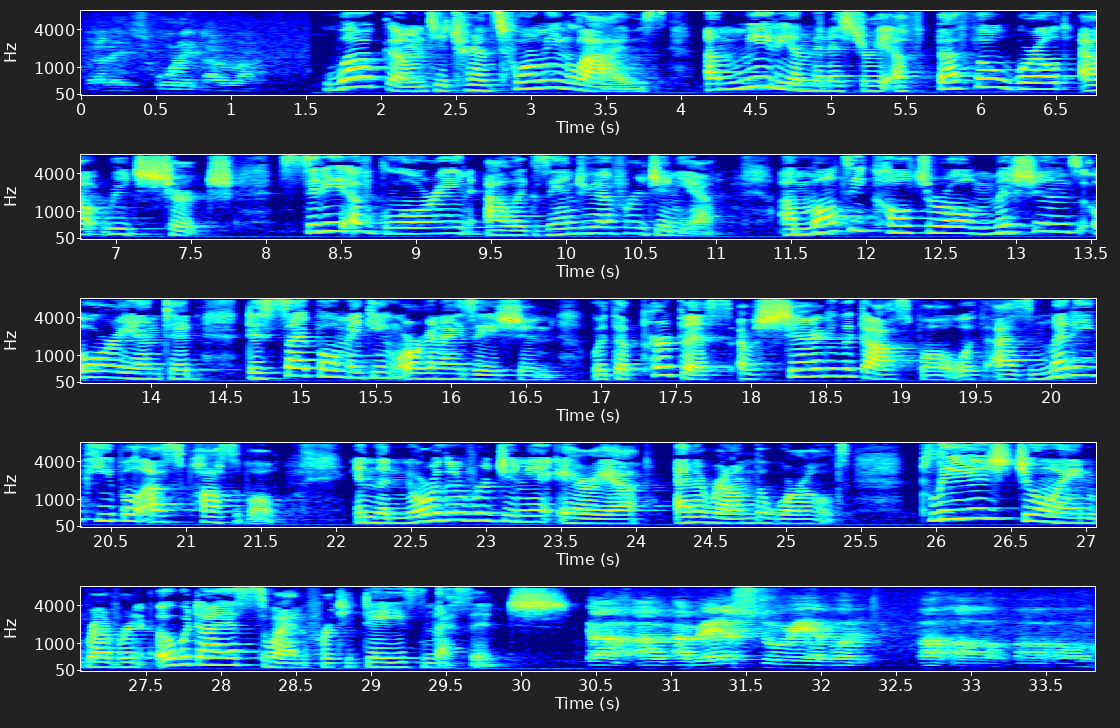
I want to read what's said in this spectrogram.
that is holding that rock. Welcome to Transforming Lives, a media ministry of Bethel World Outreach Church, City of Glory in Alexandria, Virginia, a multicultural, missions oriented, disciple making organization with the purpose of sharing the gospel with as many people as possible in the Northern Virginia area and around the world. Please join Reverend Obadiah Swen for today's message. Uh, I, I read a story about uh, uh, uh,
